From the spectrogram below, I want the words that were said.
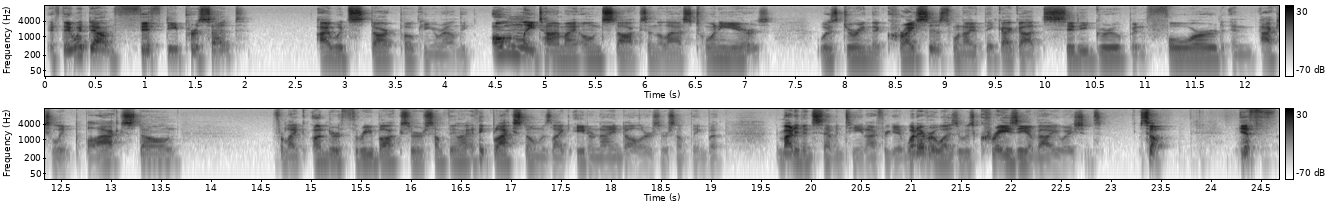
If they went down 50%, I would start poking around. The only time I owned stocks in the last 20 years was during the crisis when I think I got Citigroup and Ford and actually Blackstone for like under three bucks or something I think Blackstone was like eight or nine dollars or something, but it might have been 17, I forget. Whatever it was, it was crazy evaluations. So if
